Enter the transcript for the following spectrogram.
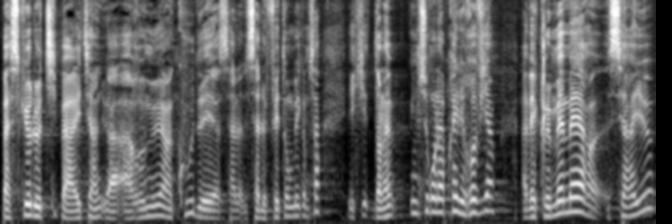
parce que le type a, remué un coude et ça, le fait tomber comme ça. Et une seconde après, il revient avec le même air sérieux.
